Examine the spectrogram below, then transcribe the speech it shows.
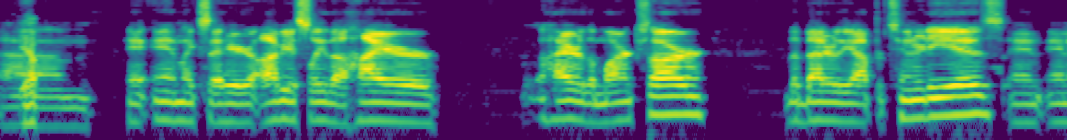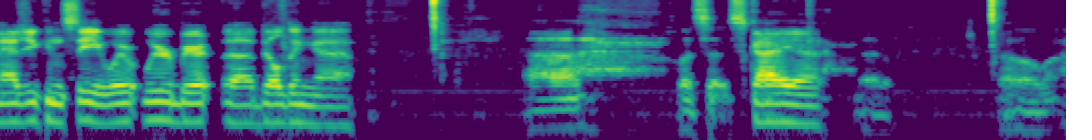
Yep. Um, and, and like I said here, obviously the higher the higher the marks are, the better the opportunity is. And and as you can see, we're we're uh, building uh, uh, what's it, sky uh, oh uh,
